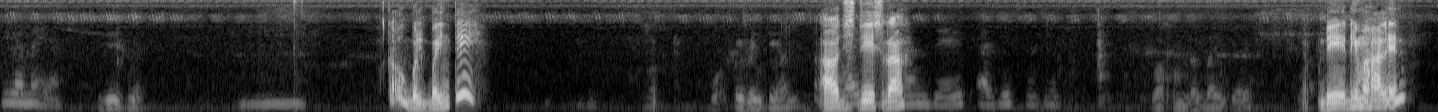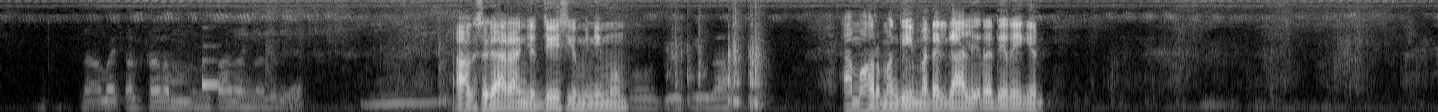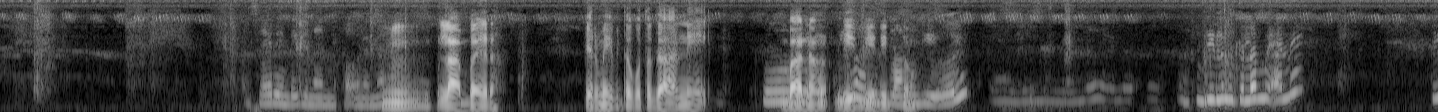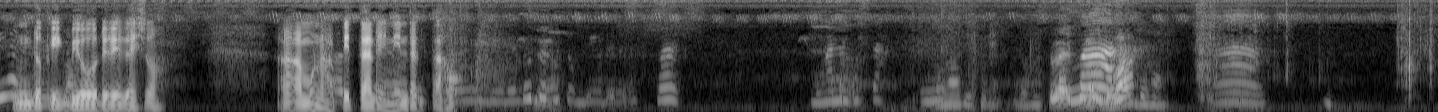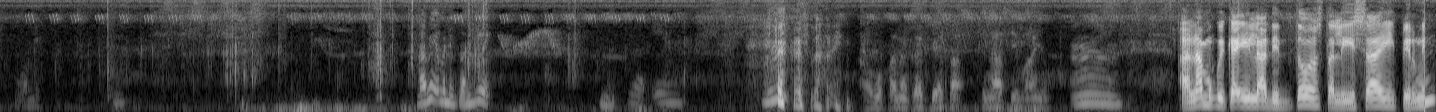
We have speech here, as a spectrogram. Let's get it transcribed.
Ilan na yan? Yes na. Kaog balig 20. Wa ko'y 20 han. Ah, jis jis ra. Kong lag 20 eh. Di di mahalin. Na may tagsaram tanah nila diri eh. Ah, kasagaran jud jis yung minimum. Oh, yes yung lahat. Ah, maor manggi madali-dali ra diri gyud. Sa rin, di ginan mo kauna na. Hmm, labay ra. Pero may bitaw ko tagaan ni Banang bibi dito. Langgi, oy. Hindi lang kalami, ani. Indot kig view diri guys oh. Ah, amo na hapitan din nindag taho. Mga dito, duha. Sila puno duha. Duha. Lami man ni langgi. Awa ka na kasi sa sinati mayo. Mm. Ana mo koy kaila didto sa Talisay, pirmin.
